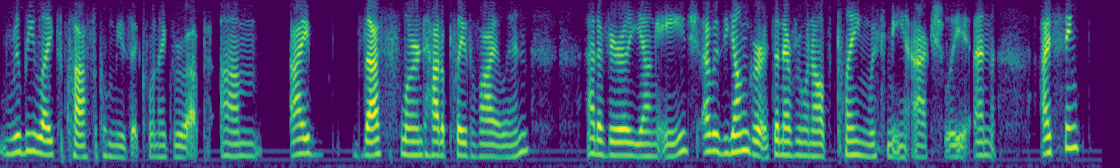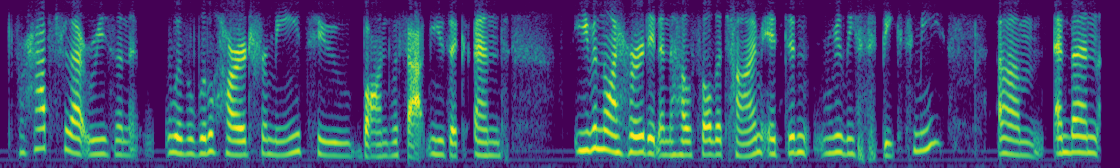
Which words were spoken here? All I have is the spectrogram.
really liked classical music when I grew up. Um, I thus learned how to play the violin at a very young age. I was younger than everyone else playing with me actually, and I think perhaps for that reason it was a little hard for me to bond with that music and even though I heard it in the house all the time, it didn't really speak to me. Um, and then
